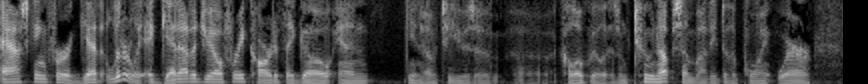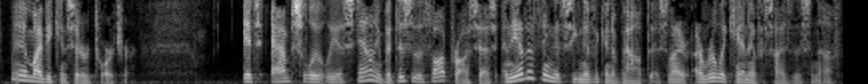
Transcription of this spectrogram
asking for a get literally a get out of jail free card if they go and you know to use a, a colloquialism tune up somebody to the point where it might be considered torture it's absolutely astounding. But this is the thought process. And the other thing that's significant about this, and I, I really can't emphasize this enough,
